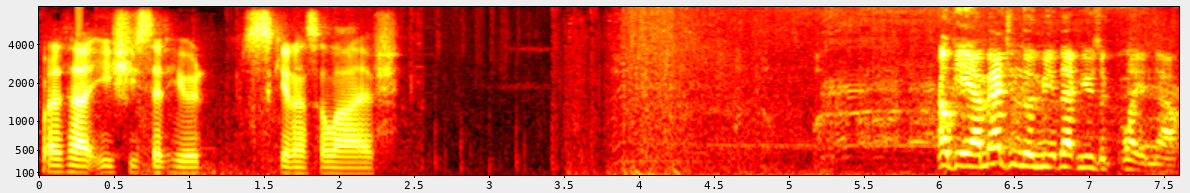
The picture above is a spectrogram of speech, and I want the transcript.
But I thought Ishi said he would skin us alive. Okay, yeah, imagine the, that music playing now.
